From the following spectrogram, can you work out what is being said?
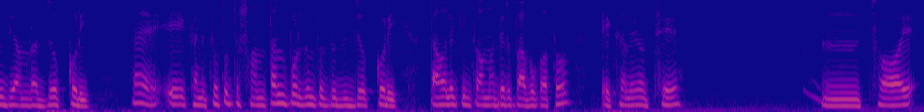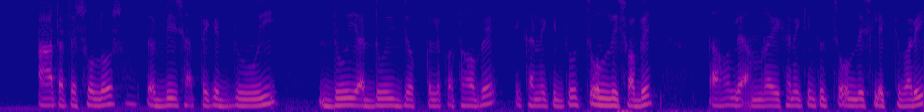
যদি আমরা যোগ করি হ্যাঁ এখানে চতুর্থ সন্তান পর্যন্ত যদি যোগ করি, তাহলে কিন্তু আমাদের পাবো কত? এখানে হচ্ছে ছয়, আট, আটে ষোলো বিশ হাত থেকে দুই দুই আর দুই যোগ করলে কত হবে? এখানে কিন্তু চল্লিশ হবে। তাহলে আমরা এখানে কিন্তু চল্লিশ লিখতে পারি।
